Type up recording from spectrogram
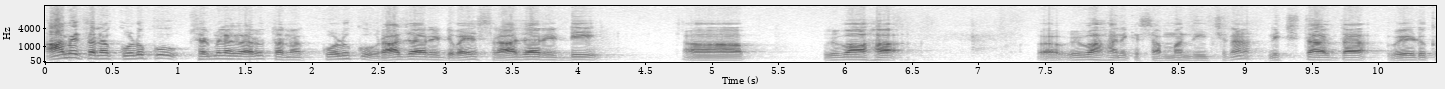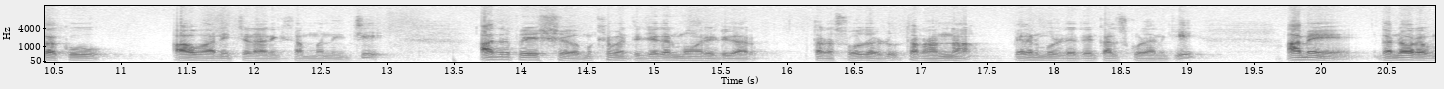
ఆమె తన కొడుకు షర్మిల గారు తన కొడుకు రాజారెడ్డి వైఎస్ రాజారెడ్డి వివాహ వివాహానికి సంబంధించిన నిశ్చితార్థ వేడుకకు ఆహ్వానించడానికి సంబంధించి ఆంధ్రప్రదేశ్ ముఖ్యమంత్రి జగన్మోహన్ రెడ్డి గారు తన సోదరుడు తన అన్న జగన్మోహన్ రెడ్డి కలుసుకోవడానికి ఆమె గన్నవరం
